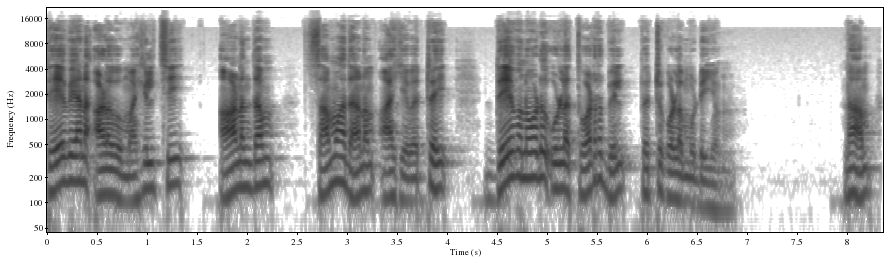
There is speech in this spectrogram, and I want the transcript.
தேவையான அளவு மகிழ்ச்சி ஆனந்தம் சமாதானம் ஆகியவற்றை தேவனோடு உள்ள தொடர்பில் பெற்றுக்கொள்ள முடியும். நாம்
